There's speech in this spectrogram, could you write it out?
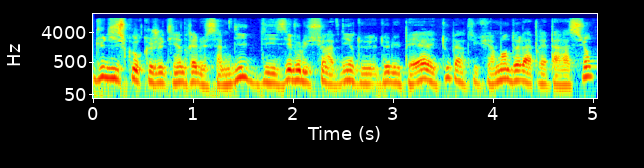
du discours que je tiendrai le samedi, des évolutions à venir de, l'UPR et tout particulièrement de la préparation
